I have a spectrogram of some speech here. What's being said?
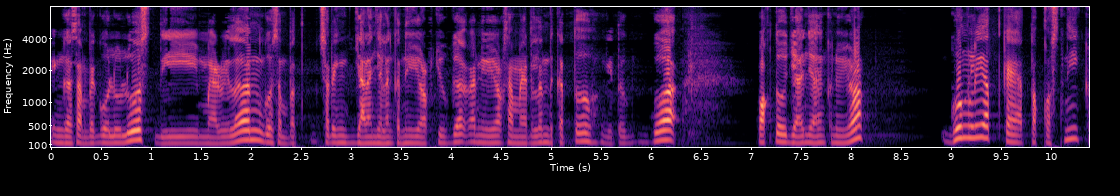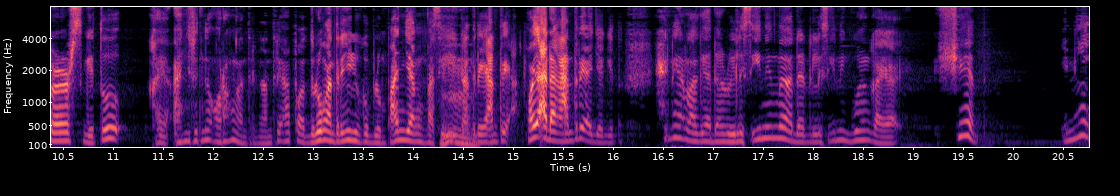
hingga sampai gue lulus di Maryland gue sempet sering jalan-jalan ke New York juga kan. New York sama Maryland deket tuh gitu. Gue waktu jalan-jalan ke New York gue ngeliat kayak toko sneakers gitu kayak anjir ini orang ngantri-ngantri apa? Dulu ngantrinya juga belum panjang masih Hmm. ngantri-ngantri. Pokoknya ada ngantri aja gitu. Eh, ini lagi ada rilis ini nih ada rilis ini. Gue yang kayak shit ini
